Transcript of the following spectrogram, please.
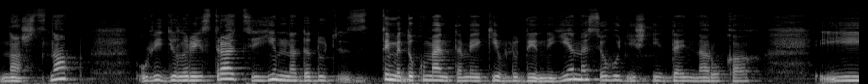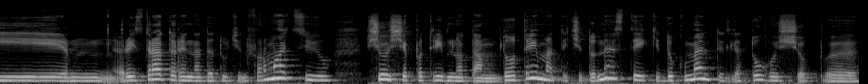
в наш СНАП у відділ реєстрації. Їм нададуть з тими документами, які в людини є на сьогоднішній день на руках. І реєстратори нададуть інформацію, що ще потрібно там доотримати чи донести, які документи для того, щоб е,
